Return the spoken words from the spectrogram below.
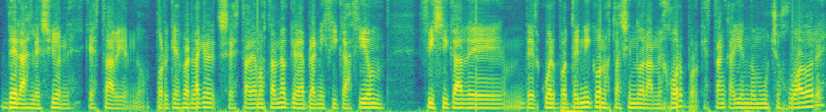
de las lesiones que está habiendo, porque es verdad que se está demostrando que la planificación física del cuerpo técnico no está siendo la mejor, porque están cayendo muchos jugadores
